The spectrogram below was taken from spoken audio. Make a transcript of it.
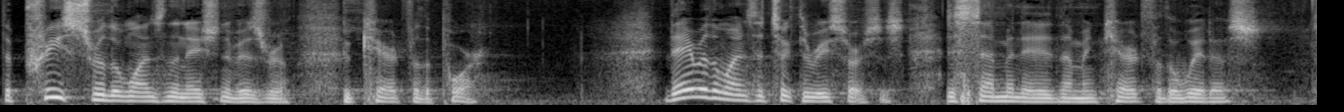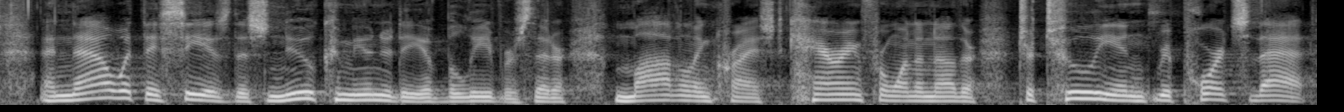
The priests were the ones in the nation of Israel who cared for the poor. They were the ones that took the resources, disseminated them, and cared for the widows. And now, what they see is this new community of believers that are modeling Christ, caring for one another. Tertullian reports that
